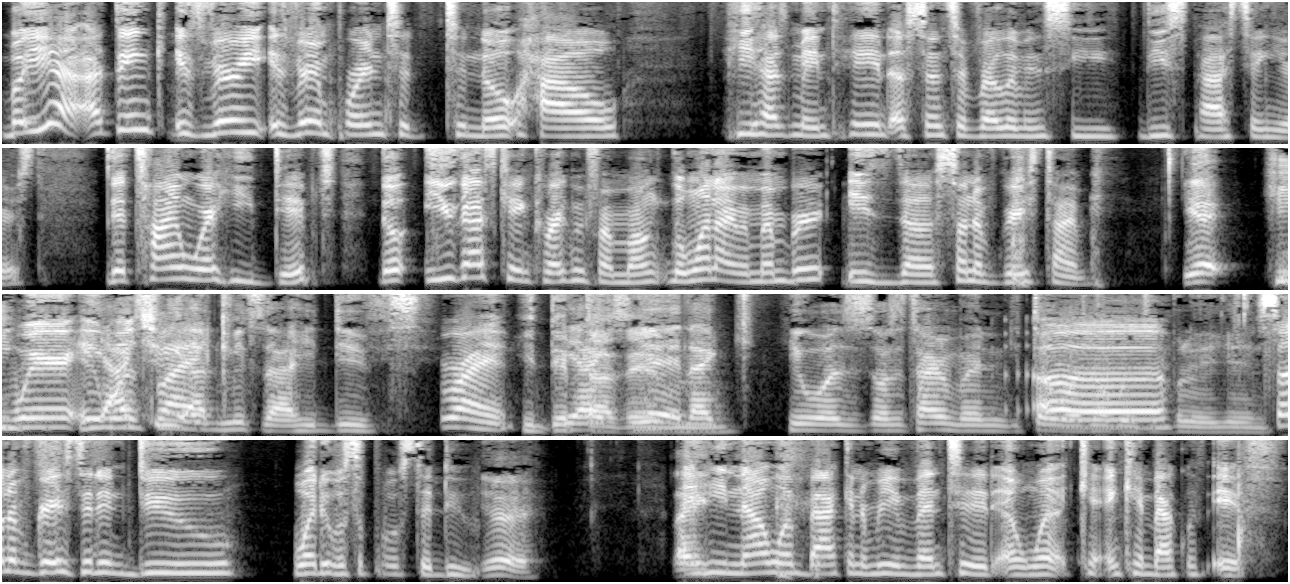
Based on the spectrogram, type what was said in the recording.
but yeah, I think it's very it's very important to to note how he has maintained a sense of relevancy these past ten years. The time where he dipped, though, you guys can correct me if I'm wrong. The one I remember is the Son of Grace time, Yeah, he Where he it was actually like- admits that he dipped. right? He dipped Yeah, as in yeah, like he was. There was a time when he thought he was not going to blow again. Son of Grace didn't do what it was supposed to do, Yeah, like and he now went back and reinvented and went and came back with If.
